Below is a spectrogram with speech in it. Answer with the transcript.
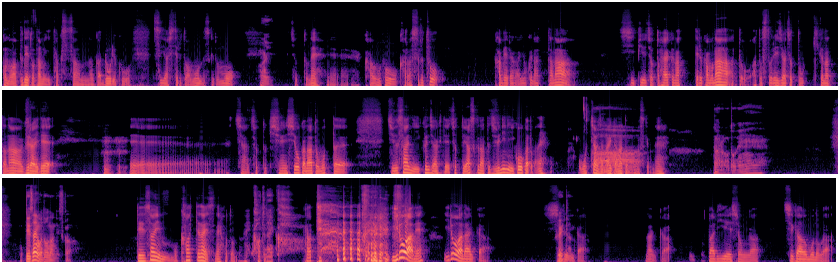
このアップデートのためにたくさんなんか労力を費やしてるとは思うんですけども、はい。ちょっとね、えー買う方からすると、カメラが良くなったな CPU ちょっと速くなってるかもなあと、あとストレージはちょっと大きくなったなぐらいで、えー、じゃあちょっと機種変しようかなと思った13に行くんじゃなくて、ちょっと安くなった12に行こうかとかね、思っちゃうんじゃないかなと思いますけどね。なるほどね。デザインはどうなんですか？デザインも変わってないですね、ほとんどね。変わってないか。変わって、色はね、色はなんか、種類が、なんか、バリエーションが違うものが、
